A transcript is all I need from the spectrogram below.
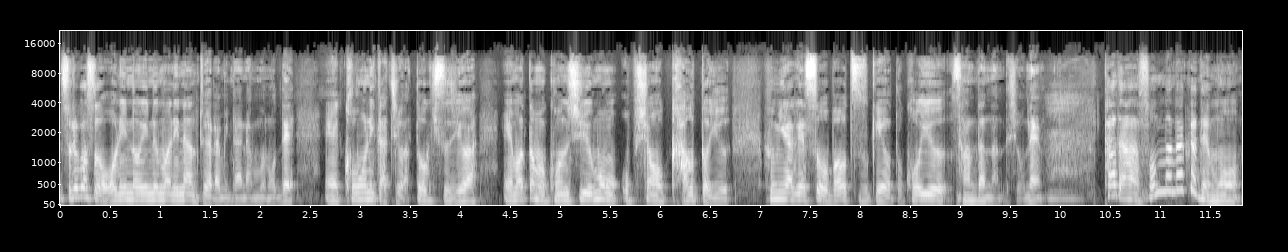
それこそ鬼の犬間になんとやらみたいなもので、えー、小鬼たちは、投機筋は、えー、またも今週もオプションを買うという、踏み上げ相場を続けようと、こういう算段なんでしょうね。ただ、そんな中でも、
